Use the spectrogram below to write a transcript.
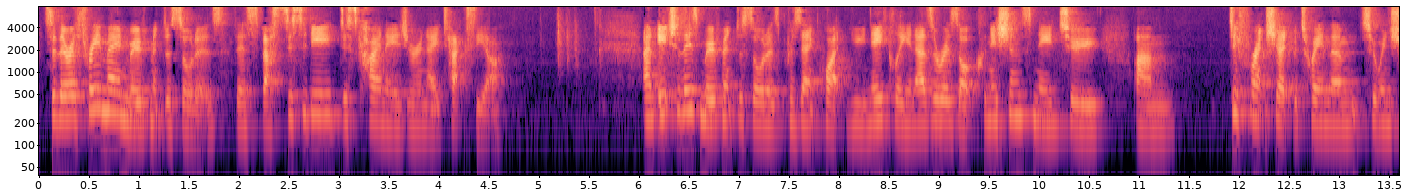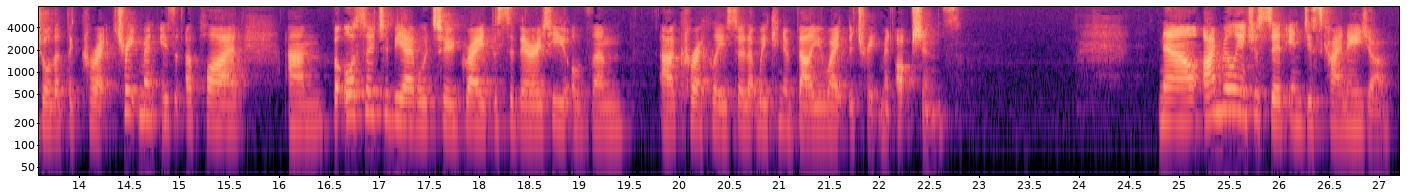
So there are three main movement disorders. There's spasticity, dyskinesia, and ataxia. And each of these movement disorders present quite uniquely, and as a result, clinicians need to um, differentiate between them to ensure that the correct treatment is applied, um, but also to be able to grade the severity of them uh, correctly so that we can evaluate the treatment options. Now, I'm really interested in dyskinesia.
